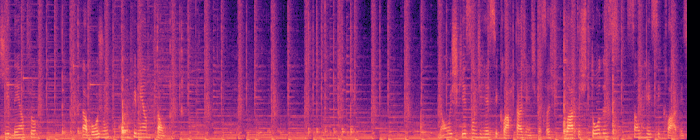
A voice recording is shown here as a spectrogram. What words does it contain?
aqui dentro da boa junto com o pimentão. Não esqueçam de reciclar, tá, gente? Que essas latas todas são recicláveis.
